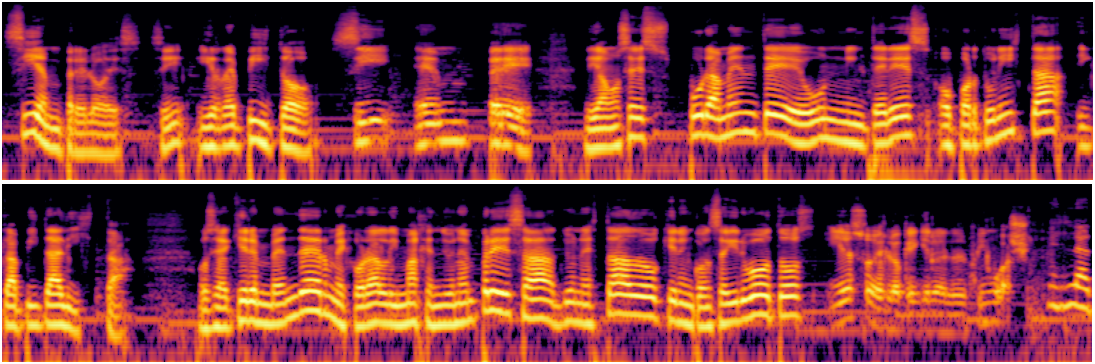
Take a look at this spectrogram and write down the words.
Siempre lo es, ¿sí? Y repito, siempre. Digamos, es puramente un interés oportunista y capitalista. O sea, quieren vender, mejorar la imagen de una empresa, de un estado, quieren conseguir votos y eso es lo que quiere el pinkwashing. Es la,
